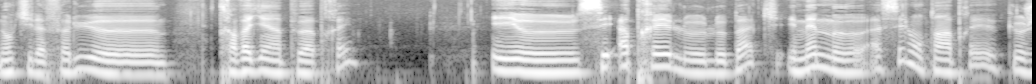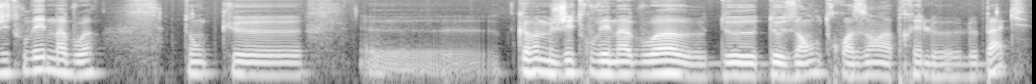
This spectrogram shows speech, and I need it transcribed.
donc il a fallu travailler un peu après. Et c'est après le, le, bac, et même assez longtemps après, que j'ai trouvé ma voie. Donc euh, comme j'ai trouvé ma voie euh, de, deux ans ou trois ans après le, bac,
